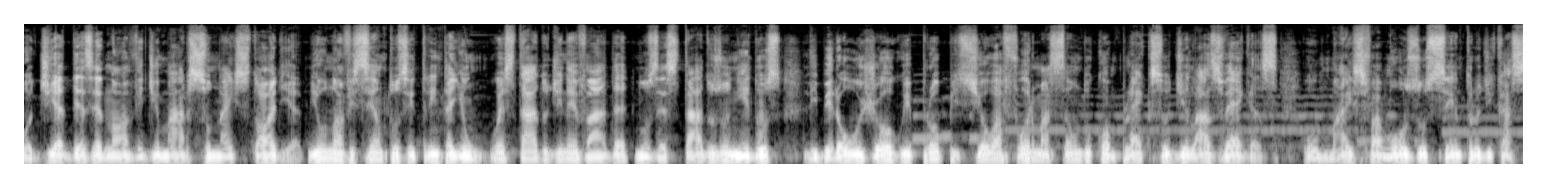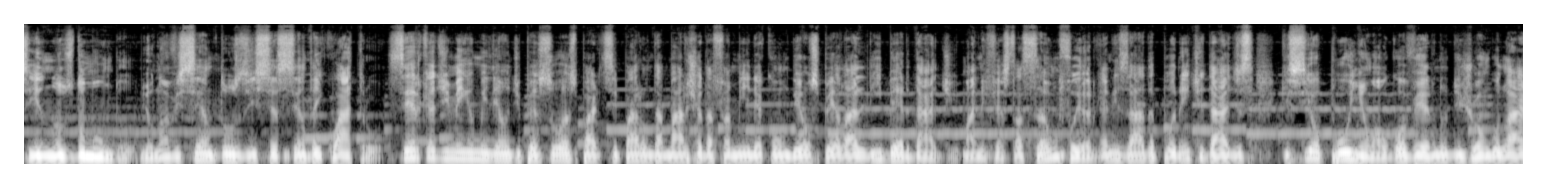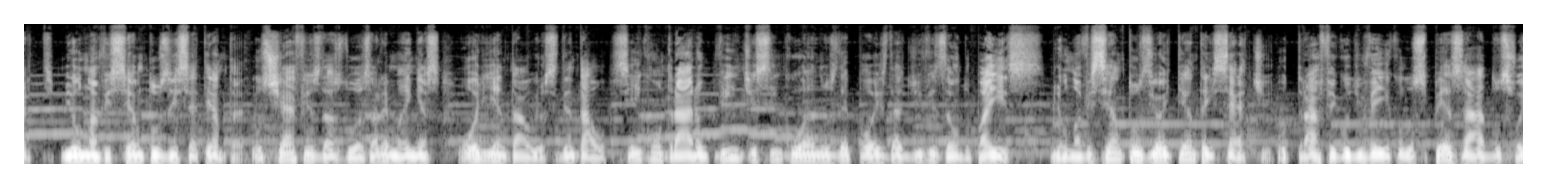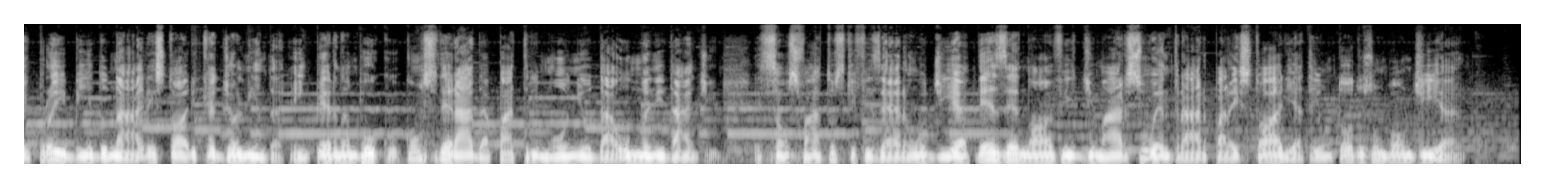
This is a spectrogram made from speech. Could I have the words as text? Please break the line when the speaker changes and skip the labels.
O dia 19 de março na história, 1931, o estado de Nevada, nos Estados Unidos, liberou o jogo e propiciou a formação do complexo de Las Vegas, o mais famoso centro de cassinos do mundo. 1964, cerca de meio milhão de pessoas participaram da Marcha da Família com Deus pela Liberdade. Manifestação foi organizada por entidades que se opunham ao governo de João Goulart 1970. Os chefes das duas Alemanhas, Oriental e Ocidental, se encontraram 25 anos depois da divisão do país. 1987. O tráfego de veículos pesados foi proibido na área histórica de Olinda, em Pernambuco, considerada patrimônio da humanidade. Esses são os fatos que fizeram o dia 19 de março entrar para a história. Tenham todos um bom dia.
